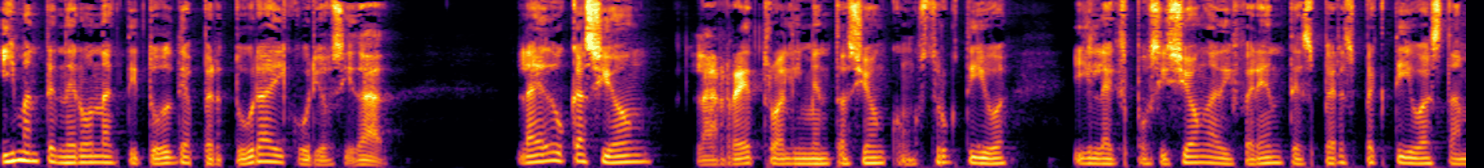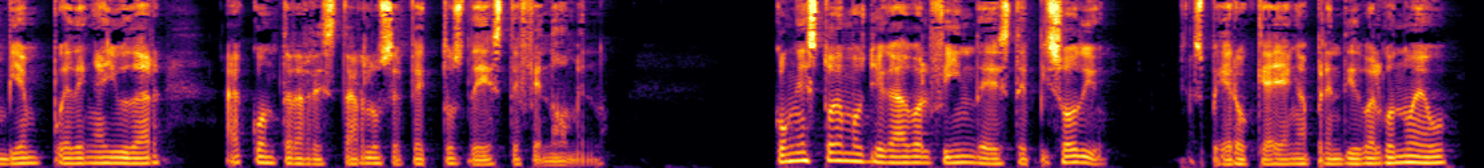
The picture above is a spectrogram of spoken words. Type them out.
y mantener una actitud de apertura y curiosidad. La educación, la retroalimentación constructiva y la exposición a diferentes perspectivas también pueden ayudar a contrarrestar los efectos de este fenómeno. Con esto hemos llegado al fin de este episodio. Espero que hayan aprendido algo nuevo.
